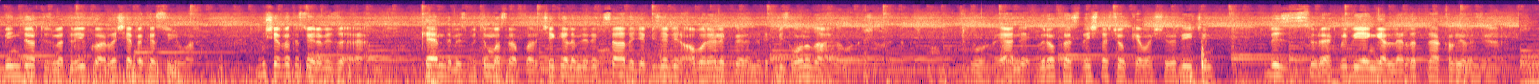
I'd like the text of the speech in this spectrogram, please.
Ee, 1400 metre yukarıda şebeke suyu var. Bu şebeke suyuna biz e, kendimiz bütün masrafları çekelim dedik. Sadece bize bir abonelik verin dedik. Biz onu da ayarlamadık şu ana. Burada. Yani bürokraside işler çok yavaş yürüdüğü için biz sürekli bir engellerde takılıyoruz yani.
